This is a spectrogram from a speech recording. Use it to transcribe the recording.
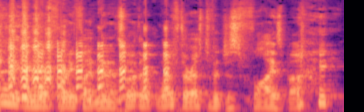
only been here 45 minutes. What if, what if the rest of it just flies by?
